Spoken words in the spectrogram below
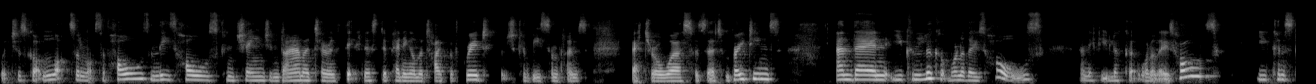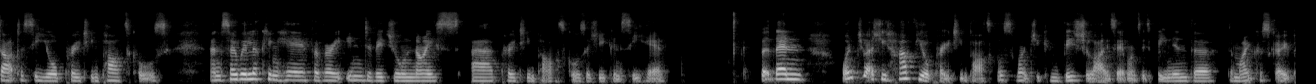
which has got lots and lots of holes. And these holes can change in diameter and thickness depending on the type of grid, which can be sometimes better or worse for certain proteins. And then you can look at one of those holes. And if you look at one of those holes, you can start to see your protein particles. And so we're looking here for very individual, nice uh, protein particles, as you can see here. But then once you actually have your protein particles, once you can visualize it, once it's been in the, the microscope,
